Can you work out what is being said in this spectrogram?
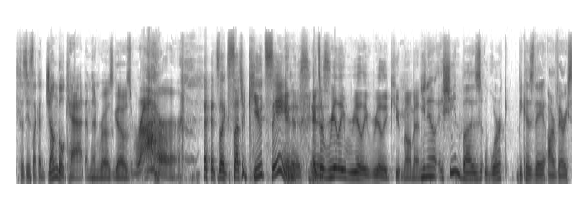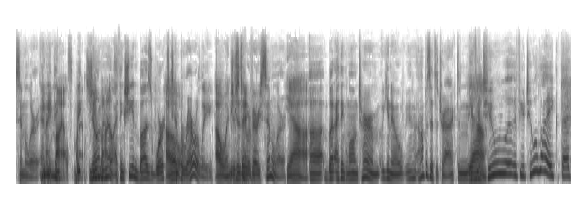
Says he's like a jungle cat, and then Rose goes rawr. it's like such a cute scene. It is, it it's is. a really, really, really cute moment. You know, she and Buzz work because they are very similar. And mean I think, Miles, Miles, she no, no, no. I think she and Buzz worked Oh. temporarily. Oh, interesting. Because they were very similar. Yeah. Uh, but I think long term, you know, opposites attract, and Yeah. if you're too if you're too alike, that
